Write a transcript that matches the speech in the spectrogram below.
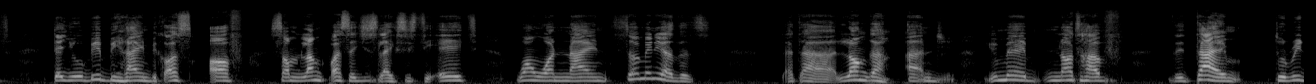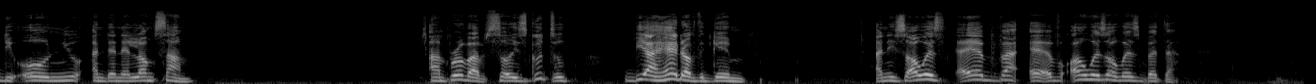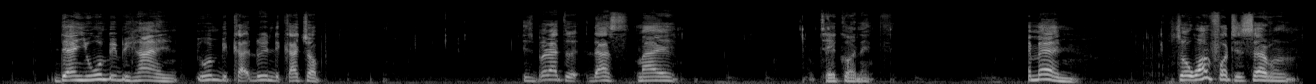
then you'll be behind because of some long passages like 68, 119, so many others that are longer, and you may not have the time to read the old, new, and then a long psalm and Proverbs. So it's good to be ahead of the game. And it's always, ever, ever, always, always better. Then you won't be behind. You won't be doing the catch up. It's better to, that's my take on it. Amen. So 147,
